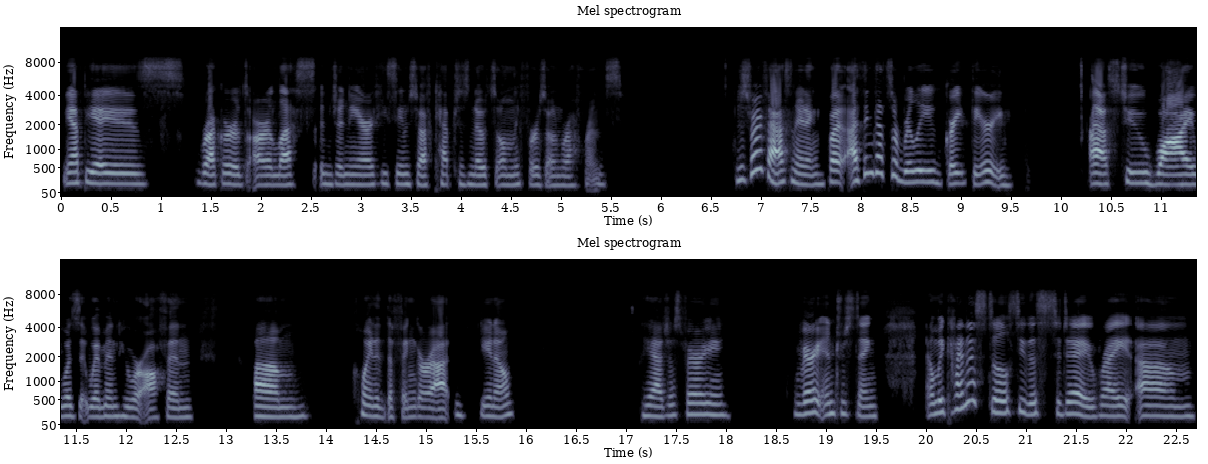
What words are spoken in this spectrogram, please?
Napier's records are less engineered. He seems to have kept his notes only for his own reference. It's very fascinating, but I think that's a really great theory as to why was it women who were often um pointed the finger at, you know? Yeah, just very very interesting. And we kind of still see this today, right? Um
